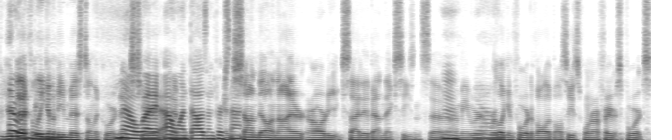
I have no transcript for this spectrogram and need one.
you- you're definitely going to be missed on the court No next year. way. Oh, 1000%. And Shawndell and I are, are already excited about next season. So, I mm, mean, we're, Yeah. we're looking forward to volleyball season. It's one of our favorite sports.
